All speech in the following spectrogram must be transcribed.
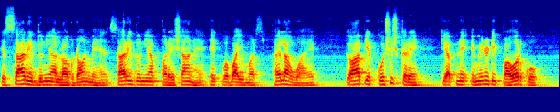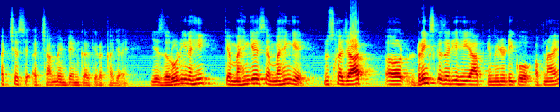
کہ ساری دنیا لاک ڈاؤن میں ہے، ساری دنیا پریشان ہے، ایک وبائی مرض پھیلا ہوا ہے، تو آپ یہ کوشش کریں کہ اپنے امیونٹی پاور کو اچھے سے اچھا مینٹین کر کے رکھا جائے۔ یہ ضروری نہیں کہ مہنگے سے مہنگے نسخہ جات اور ڈرنکس کے ذریعے ہی آپ امیونٹی کو اپنائیں،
